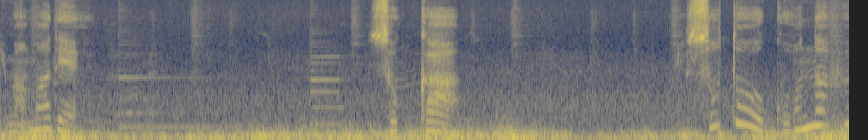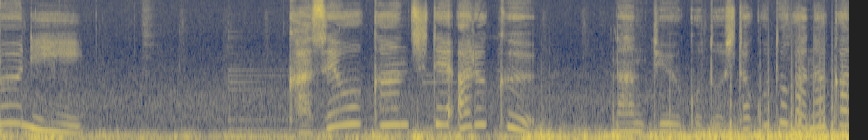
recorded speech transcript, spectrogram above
今まで。そっか。外をこんな風に風を感じて歩くなんていうことをしたことがなかっ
